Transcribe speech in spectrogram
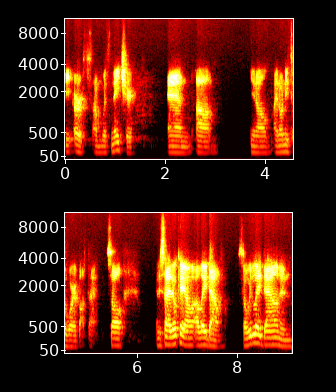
the earth, I'm with nature, and um, you know I don't need to worry about that. So I decided, okay, I'll, I'll lay down. So we lay down and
